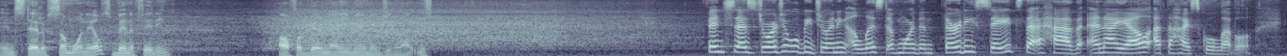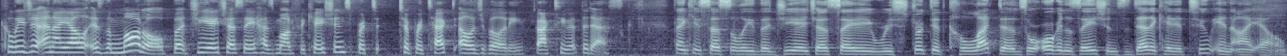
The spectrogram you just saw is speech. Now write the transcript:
instead of someone else benefiting off of their name, image, and likeness. Finch says Georgia will be joining a list of more than 30 states that have NIL at the high school level. Collegiate NIL is the model, but GHSA has modifications to protect eligibility. Back to you at the desk. Thank you, Cecily. The GHSA restricted collectives or organizations dedicated to NIL.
